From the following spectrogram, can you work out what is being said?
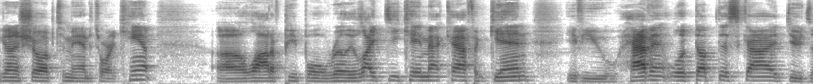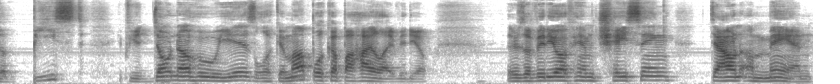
going to show up to mandatory camp. Uh, a lot of people really like DK Metcalf. Again, if you haven't looked up this guy, dude's a beast. If you don't know who he is, look him up. Look up a highlight video. There's a video of him chasing down a man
